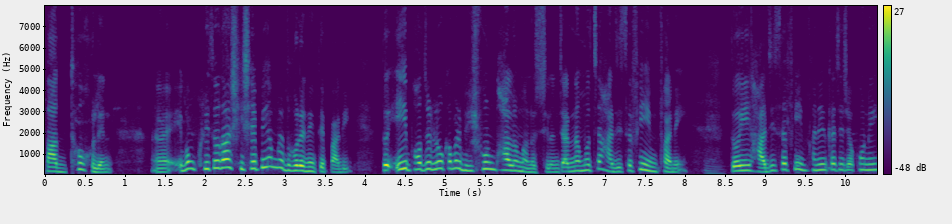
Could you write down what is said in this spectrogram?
বাধ্য হলেন। এবং কৃতদাস হিসেবেই আমরা ধরে নিতে পারি তো এই ভদ্রলোক আবার ভীষণ ভালো মানুষ ছিলেন যার নাম হচ্ছে হাজি সাফি ইমফানি। তো এই হাজি সাফি ইমফানির কাছে যখন এই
